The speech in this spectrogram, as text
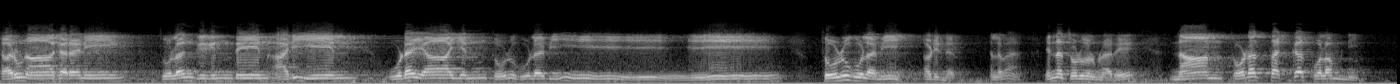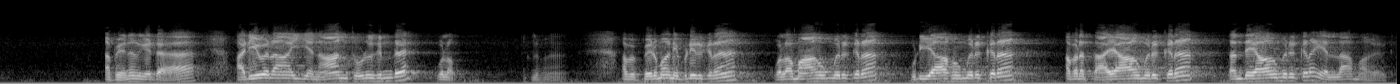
கருணாகரணி துலங்குகின்றேன் அடியேன் உடையாயன் தொழுகுலவி. தொழுகுலமி அப்படின்னாரு. அல்லவா? என்ன தொழுகுலம்னாரு? நான் தொடத்தக்க குலம் நீ. அப்ப என்னன்னு கேட்டா அடியவனாகிய நான் தொழுகின்ற குலம். அப்ப பெருமான் எப்படி இருக்கிறான்? குலமாகவும் இருக்கிறான் குடியாகவும் இருக்கிறான் அப்புறம் தாயாகவும் இருக்கிறான் தந்தையாகவும் இருக்கிறான் எல்லாமாக இருக்கு.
